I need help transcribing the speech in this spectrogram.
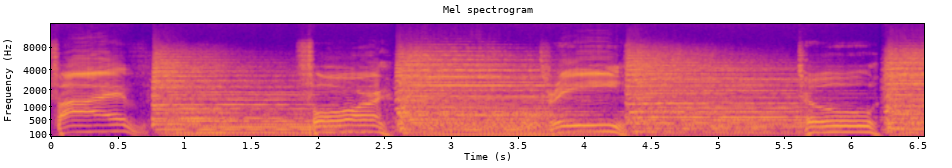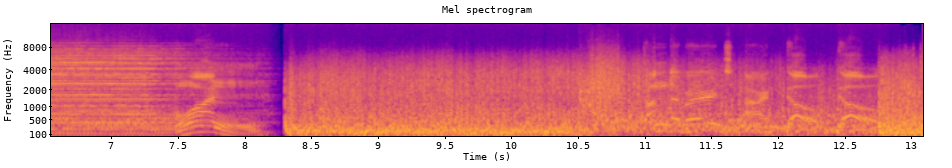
Five, four, three, two, one. Thunderbirds are go, go.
